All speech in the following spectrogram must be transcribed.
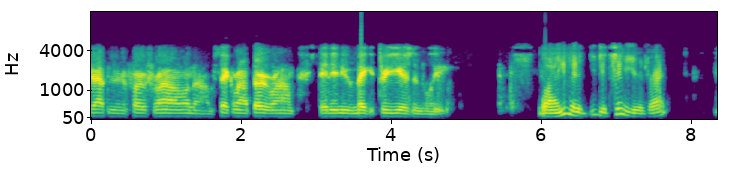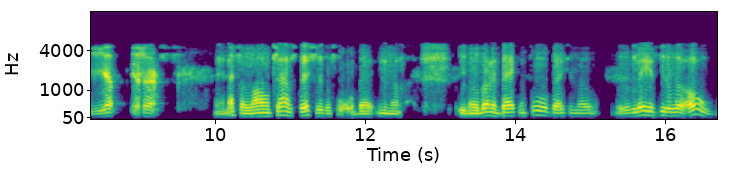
drafted in the first round, um, second round, third round, they didn't even make it three years in the league. Well, you made you did ten years, right? Yep, yes, sir. Man, that's a long time, especially the fullback. You know, you know, running back and fullback. You know, the legs get a little old.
